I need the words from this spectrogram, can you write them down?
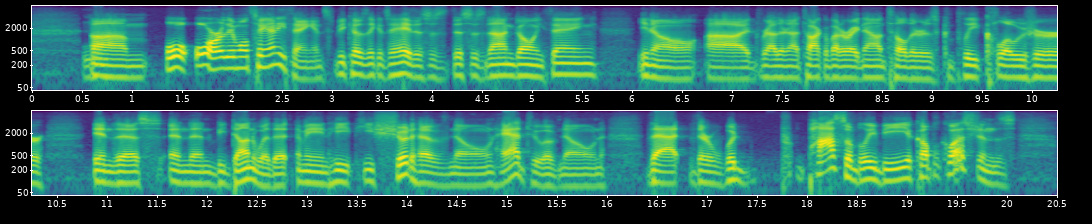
um, or or they won't say anything. It's because they can say, "Hey, this is this is an ongoing thing." You know, uh, I'd rather not talk about it right now until there is complete closure in this, and then be done with it. I mean, he he should have known, had to have known that there would possibly be a couple questions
